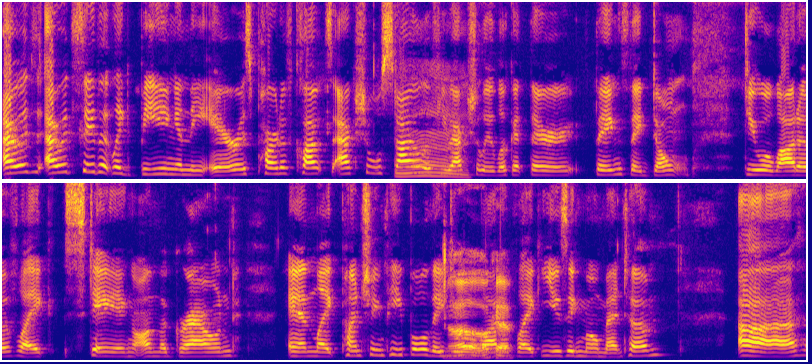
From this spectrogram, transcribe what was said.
I would I would say that like being in the air is part of Clout's actual style. If you Ah. actually look at their things, they don't do a lot of like staying on the ground and like punching people. They do Oh, a lot okay. of like using momentum uh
